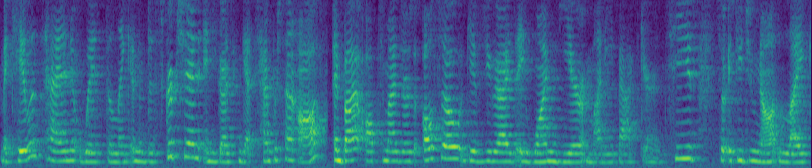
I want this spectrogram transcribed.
Michaela10 with the link in the description and you guys can get 10% off. And Bioptimizers also gives you guys a one year money back guaranteed. So if you do not like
